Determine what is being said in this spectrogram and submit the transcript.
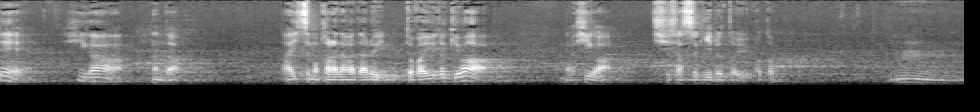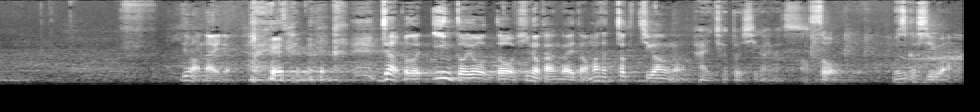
で火がなんだあいつも体がだるいとかいう時は火が小さすぎるということ。ではないの。じゃあこの陰と陽と火の考えとはまたちょっと違うの。はいちょっと違います。あそう難しいわ。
